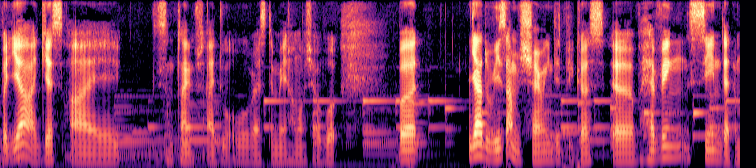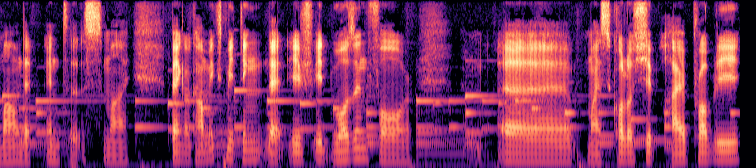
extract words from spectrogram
But yeah, I guess I sometimes I do overestimate how much I work. But yeah, the reason I'm sharing this because uh, having seen that amount that enters my bank account makes me think that if it wasn't for uh, my scholarship, I probably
